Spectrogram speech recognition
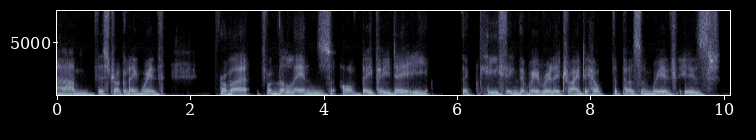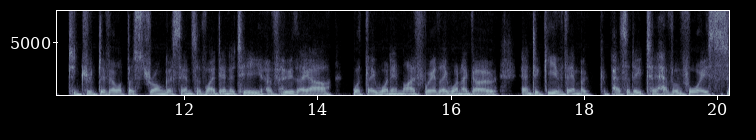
um, they're struggling with. From a from the lens of BPD, the key thing that we're really trying to help the person with is to develop a stronger sense of identity of who they are, what they want in life, where they want to go, and to give them a capacity to have a voice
